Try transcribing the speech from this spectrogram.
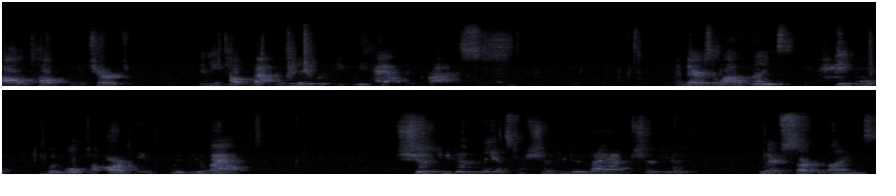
Paul talked to the church, and he talked about the liberty we have in Christ. And there's a lot of things people would want to argue with you about. Should you do this, or should you do that, or should you do? And there's certain things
